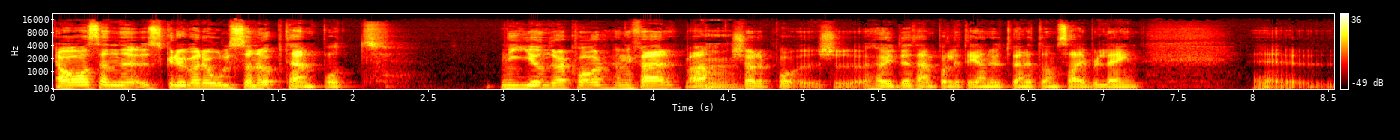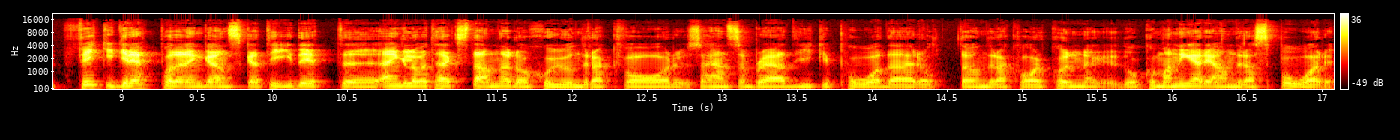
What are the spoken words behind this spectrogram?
Ja, sen skruvade Olsson upp tempot. 900 kvar ungefär, va? Mm. Körde på, höjde tempot lite grann utvändigt om Cyberlane. Eh, fick grepp på den ganska tidigt. Eh, Angle of Attack stannade då 700 kvar, så Hanson Brad gick ju på där 800 kvar. Då kom han ner i andra spår.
